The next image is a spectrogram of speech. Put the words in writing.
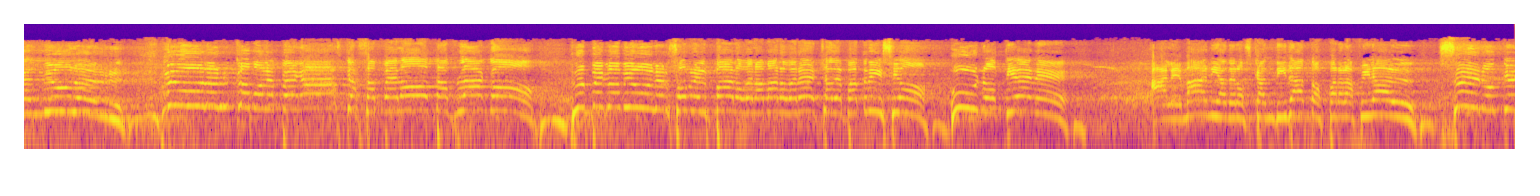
Duncan Müller. Müller, ¿cómo le pegaste a esa pelota, flaco? Le pegó Müller sobre el palo de la mano derecha de Patricio. Uno tiene Alemania de los candidatos para la final. Cero tiene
